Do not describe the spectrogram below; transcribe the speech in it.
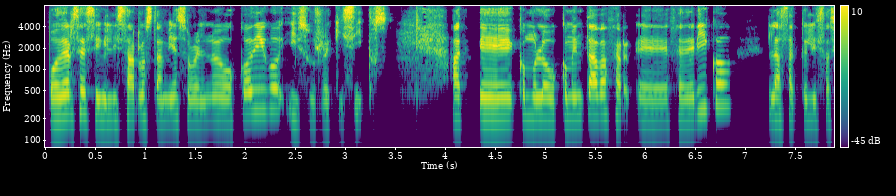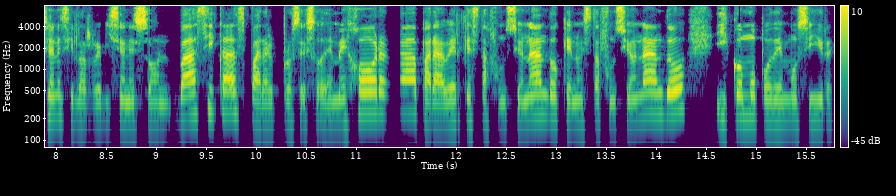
poder sensibilizarlos también sobre el nuevo código y sus requisitos. Ah, eh, como lo comentaba eh, Federico, las actualizaciones y las revisiones son básicas para el proceso de mejora, para ver qué está funcionando, qué no está funcionando y cómo podemos ir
